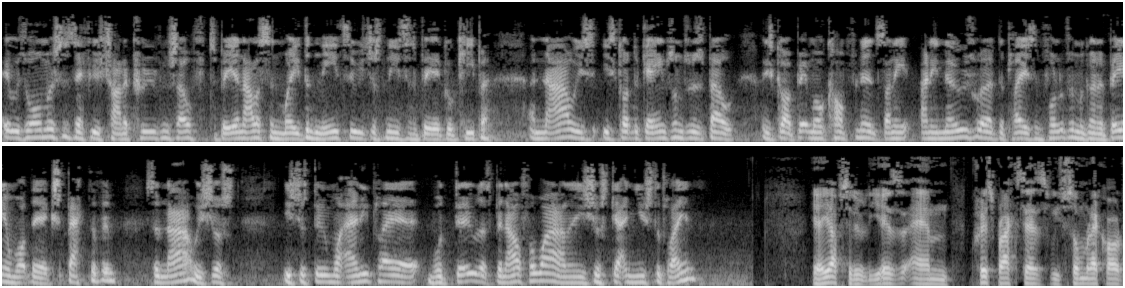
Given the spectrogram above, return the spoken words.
it was almost as if he was trying to prove himself to be an Alisson where he didn't need to. He just needed to be a good keeper. And now he's he's got the games under his belt. He's got a bit more confidence, and he and he knows where the players in front of him are going to be and what they expect of him. So now he's just he's just doing what any player would do that's been out for a while and he's just getting used to playing. Yeah, he absolutely is. Um, Chris Brack says we've some record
